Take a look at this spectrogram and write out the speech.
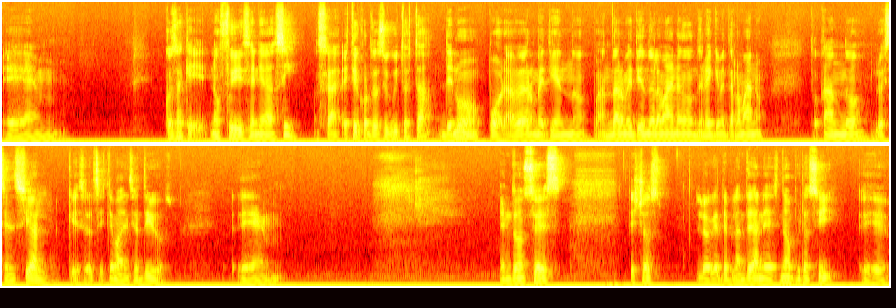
Eh, Cosa que no fue diseñada así. O sea, este cortocircuito está de nuevo por haber metiendo, por andar metiendo la mano donde no hay que meter la mano, tocando lo esencial, que es el sistema de incentivos. Em, entonces, ellos lo que te plantean es, no, pero sí, eh,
